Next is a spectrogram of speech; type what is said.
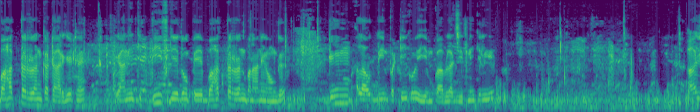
बहत्तर रन का टारगेट है। यानी कि तीस गेंदों पे बहत्तर रन बनाने होंगे। टीम अलाउद्दीन पट्टी को ये मुकाबला जीतने के लिए। आज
